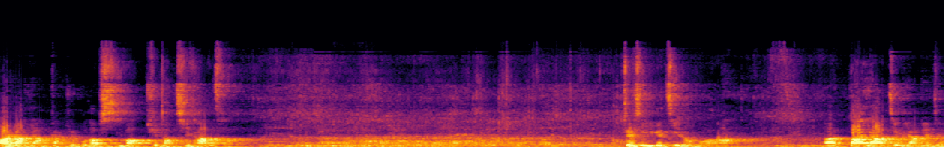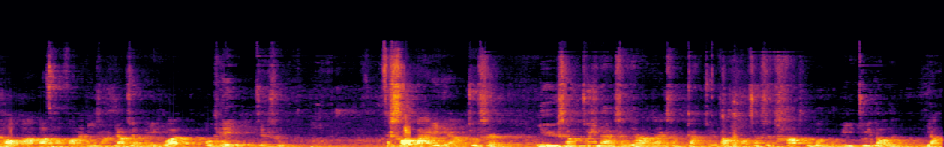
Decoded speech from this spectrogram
啊让羊感觉不到希望去找其他的草。这是一个技术活啊！啊，当羊进入羊圈之后啊，把草放在地上，羊圈门一关，OK，结束。再说白一点啊，就是。女生追男生要让男生感觉到好像是他通过努力追到了你一样，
